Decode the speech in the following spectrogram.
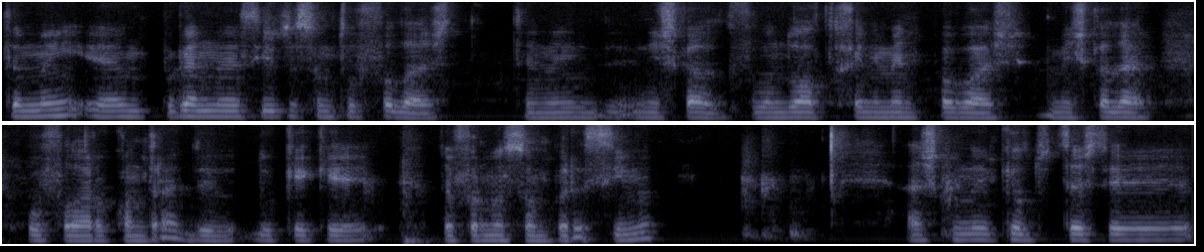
Também, eh, pegando na situação que tu falaste, também, neste caso, falando do alto rendimento para baixo, mas se calhar vou falar ao contrário do, do que é que é da formação para cima. Acho que naquilo que tu disseste é,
